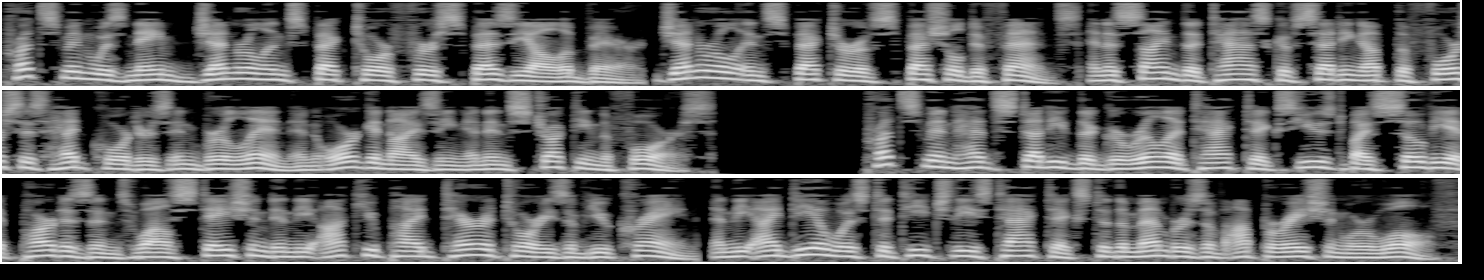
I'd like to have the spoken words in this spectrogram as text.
Prutzmann was named Generalinspektor für Spezialabwehr General Inspector of Special Defense and assigned the task of setting up the force's headquarters in Berlin and organizing and instructing the force. Prutzmann had studied the guerrilla tactics used by Soviet partisans while stationed in the occupied territories of Ukraine, and the idea was to teach these tactics to the members of Operation Werwolf.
